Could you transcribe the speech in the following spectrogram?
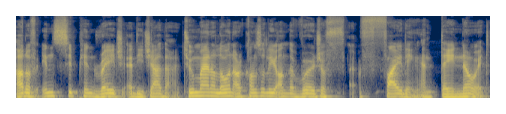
out of incipient rage at each other. Two men alone are constantly on the verge of uh, fighting, and they know it.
